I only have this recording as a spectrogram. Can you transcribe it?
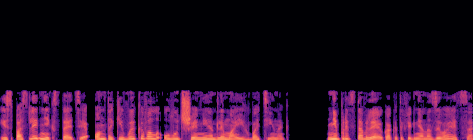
Из последней, кстати, он таки выковал улучшение для моих ботинок. Не представляю, как эта фигня называется,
